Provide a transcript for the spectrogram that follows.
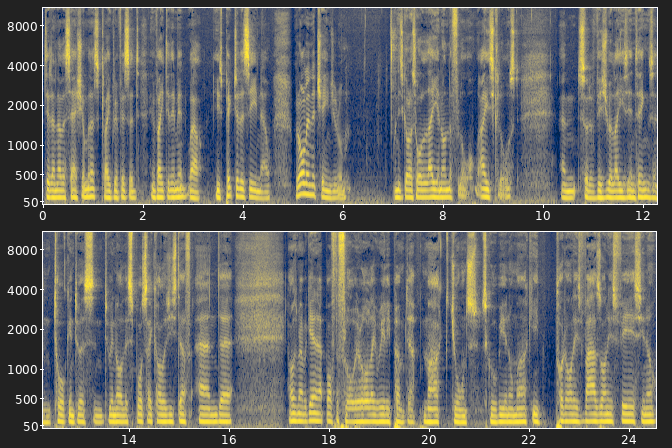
did another session with us. Clive Griffiths had invited him in. Well, he's picture the scene now. We're all in the changing room, and he's got us all lying on the floor, eyes closed and sort of visualizing things and talking to us and doing all this sports psychology stuff. And uh, I always remember getting up off the floor. We were all like really pumped up. Mark Jones, Scooby, you know, Mark, he'd put all his vase on his face, you know.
